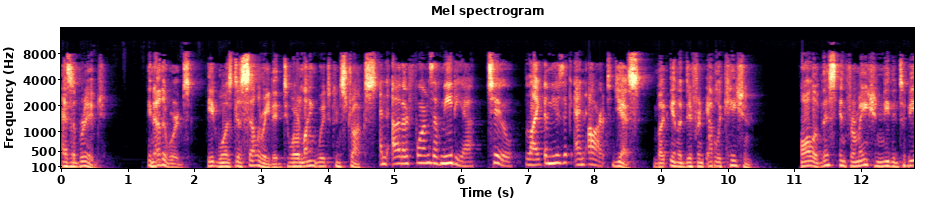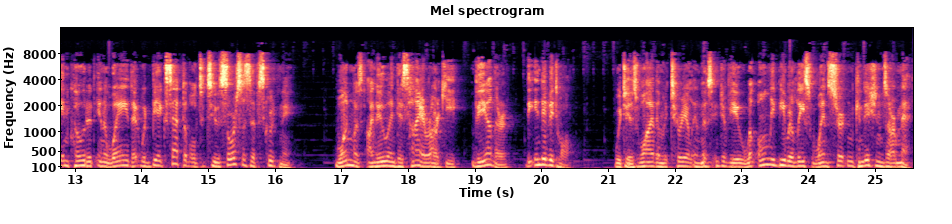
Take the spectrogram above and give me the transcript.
as a bridge. In other words, it was decelerated to our language constructs. And other forms of media, too, like the music and art. Yes, but in a different application. All of this information needed to be encoded in a way that would be acceptable to two sources of scrutiny. One was Anu and his hierarchy, the other, the individual. Which is why the material in this interview will only be released when certain conditions are met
